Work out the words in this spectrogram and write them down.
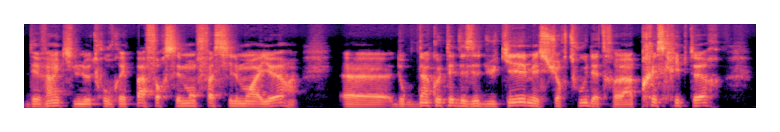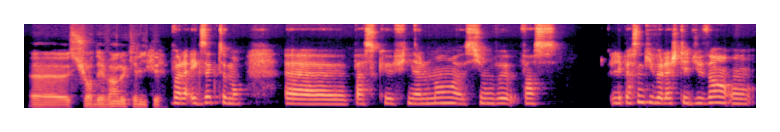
des vins qu'ils ne trouveraient pas forcément facilement ailleurs. Euh, donc d'un côté des éduquer, mais surtout d'être un prescripteur euh, sur des vins de qualité. Voilà, exactement. Euh, parce que finalement, si on veut, enfin les personnes qui veulent acheter du vin,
